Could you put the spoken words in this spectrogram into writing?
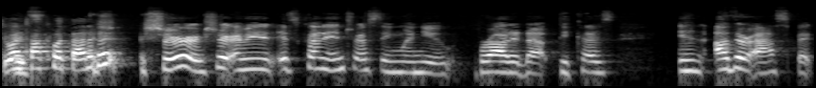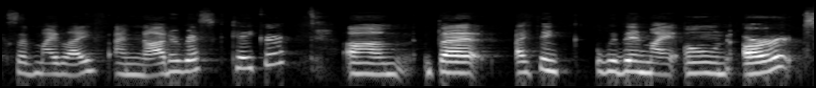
you want it's, to talk about that a bit sure sure i mean it's kind of interesting when you brought it up because in other aspects of my life, I'm not a risk taker. Um, but I think within my own art,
